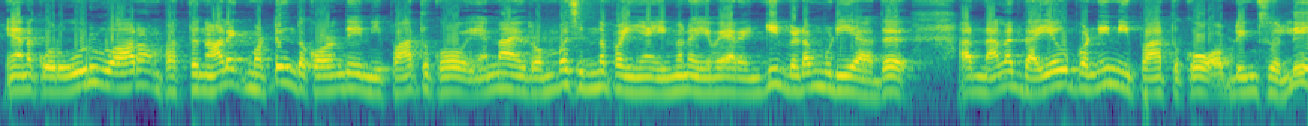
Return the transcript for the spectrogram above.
எனக்கு ஒரு ஒரு வாரம் பத்து நாளைக்கு மட்டும் இந்த குழந்தைய நீ பார்த்துக்கோ. ஏன்னா இது ரொம்ப சின்ன பையன் இவனை வேற எங்கேயும் விட முடியாது. அதனால் தயவு பண்ணி நீ பார்த்துக்கோ அப்படின்னு சொல்லி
